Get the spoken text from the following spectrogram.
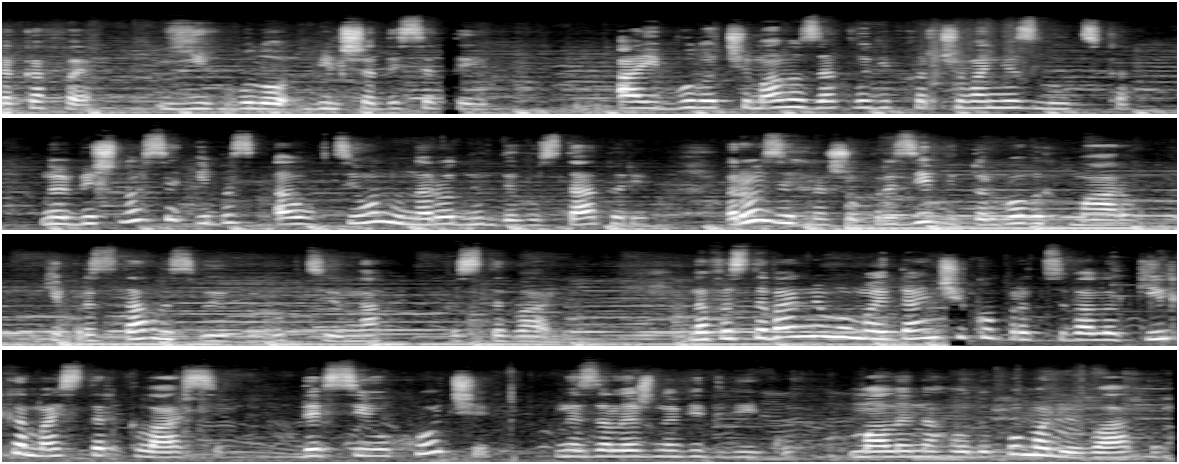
та кафе, їх було більше десяти, а й було чимало закладів харчування з Луцька. Не обійшлося і без аукціону народних дегустаторів, розіграшу призів від торгових марок, які представили свою продукцію на фестивалі. На фестивальному майданчику працювало кілька майстер-класів, де всі охочі, незалежно від віку, мали нагоду помалювати,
